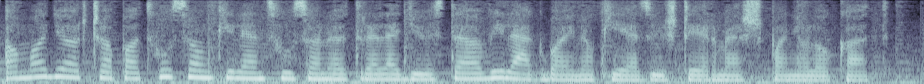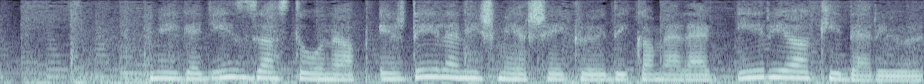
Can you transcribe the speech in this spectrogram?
A magyar csapat 29-25-re legyőzte a világbajnoki ezüstérmes spanyolokat. Még egy izzasztó nap, és délen is mérséklődik a meleg, írja a kiderül.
